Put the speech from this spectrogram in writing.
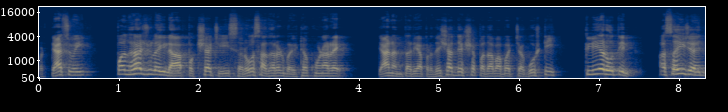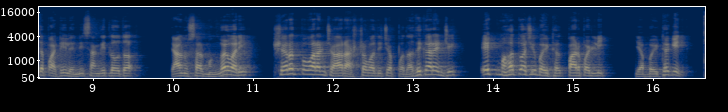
पण त्याचवेळी पंधरा जुलैला पक्षाची सर्वसाधारण बैठक होणार आहे. त्यानंतर या प्रदेशाध्यक्ष पदाबाबतच्या गोष्टी क्लिअर होतील असंही जयंत पाटील यांनी सांगितलं होतं. त्यानुसार मंगळवारी शरद पवारांच्या राष्ट्रवादीच्या पदाधिकाऱ्यांची एक महत्त्वाची बैठक पार पडली. या बैठकीत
